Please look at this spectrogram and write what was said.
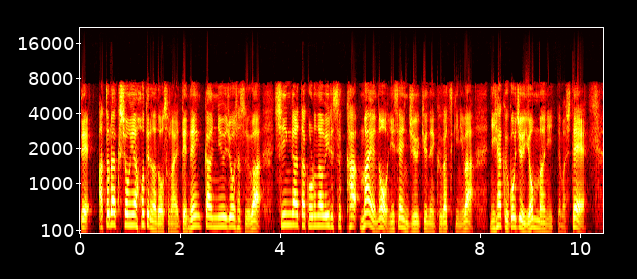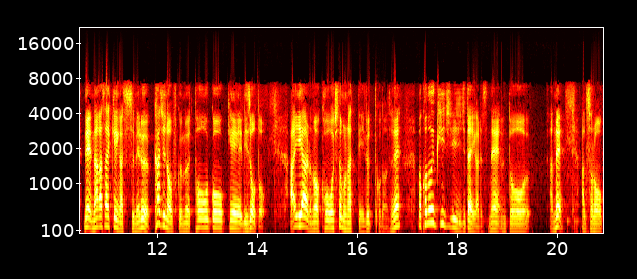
で、アトラクションやホテルなどを備えて年間入場者数は新型コロナウイルス化前の2019年9月期には254万人いってまして、ね、長崎県が進めるカジノを含む統合系リゾート、IR の候補地ともなっているってことなんですね。まあ、この記事自体がですね、うんと、あね、あのその、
